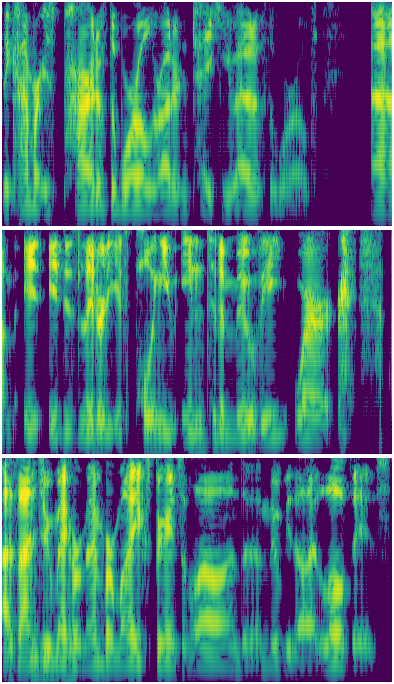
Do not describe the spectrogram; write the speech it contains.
The camera is part of the world rather than taking you out of the world. Um, it, it is literally it's pulling you into the movie. Where, as Andrew may remember, my experience of La La Land, a movie that I love, is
